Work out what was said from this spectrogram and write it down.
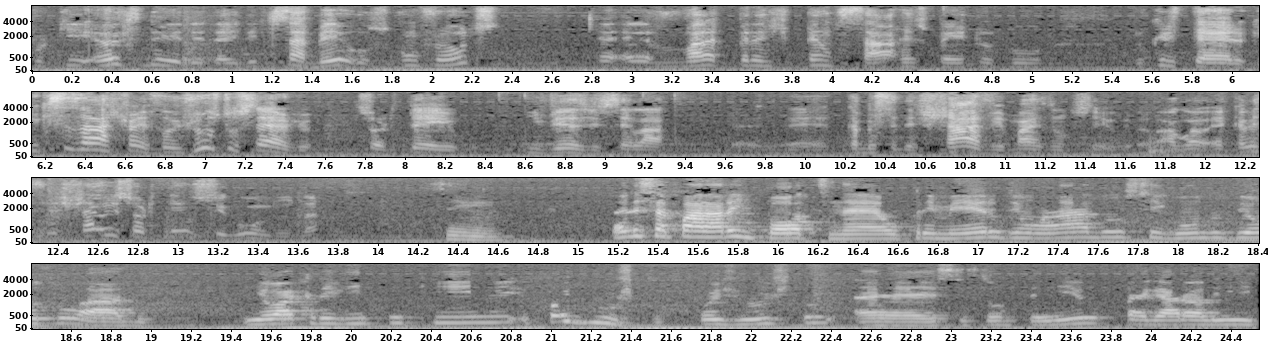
porque antes de, de, de saber os confrontos, é, é, vale a pena a gente pensar a respeito do, do critério. O que, que vocês acham aí? Foi justo, Sérgio, sorteio, em vez de, sei lá, é, cabeça de chave, mais não sei. Agora, é cabeça de chave e sorteio segundos, né? Sim. Eles separaram hipóteses, né? O primeiro de um lado, o segundo de outro lado. E eu acredito que foi justo. Foi justo é, esse sorteio. Pegaram ali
